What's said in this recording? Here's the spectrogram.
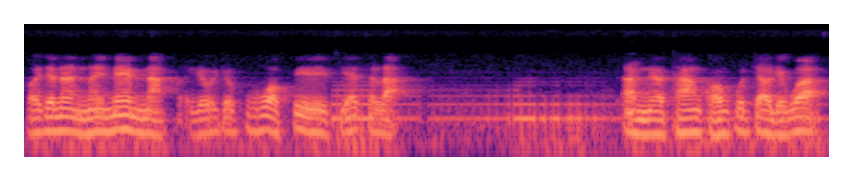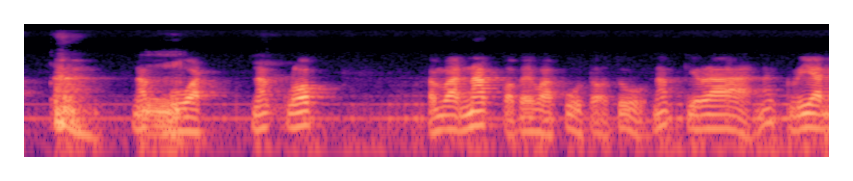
เพราะฉะนั้นให้แน่นหนักเดี๋ยวจะพวกที่เสียสละตามแนวทางของพระเจ้าเรียกว่า นักบวชนักรบคำว่านักก็แปลว่าผู้ต่อสู้ นักกีฬานักเรียน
